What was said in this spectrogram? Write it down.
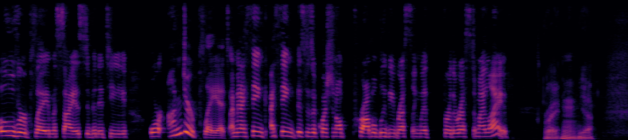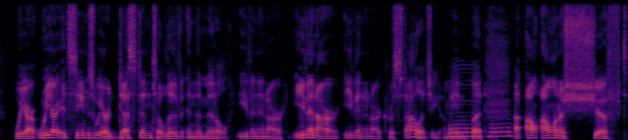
overplay Messiah's divinity or underplay it. I mean, I think I think this is a question I'll probably be wrestling with for the rest of my life. Right. Hmm. Yeah. We are we are it seems we are destined to live in the middle, even in our even our even in our Christology. I mean, but Mhm. I, I, want to shift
